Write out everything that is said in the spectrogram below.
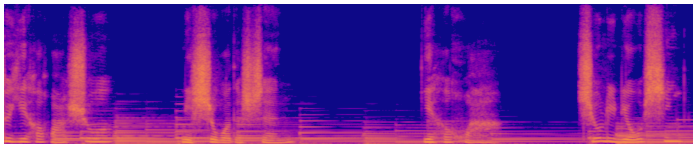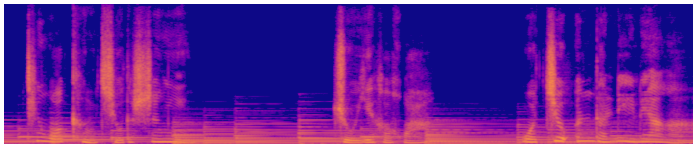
对耶和华说。你是我的神，耶和华，求你留心听我恳求的声音。主耶和华，我救恩的力量啊，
